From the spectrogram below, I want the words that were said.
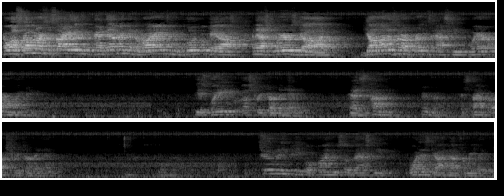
And while some in our society look at the pandemic and the riots and the political chaos and ask, where's God? God is in our presence asking, where are my people? He is waiting for us to return to him. And it's time. It's time for us to return to him. Too many people find themselves asking, what has God done for me lately?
